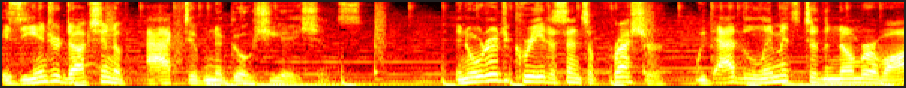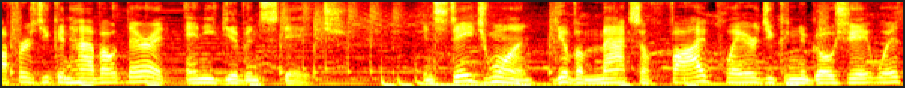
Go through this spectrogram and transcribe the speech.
is the introduction of active negotiations. In order to create a sense of pressure, we've added limits to the number of offers you can have out there at any given stage. In stage one, you have a max of five players you can negotiate with,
